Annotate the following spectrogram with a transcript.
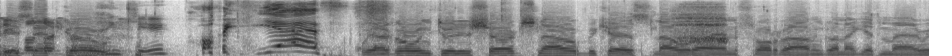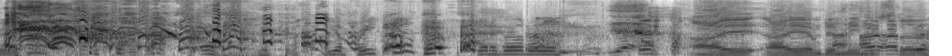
ready, set, go. Thank you. Oh yes! We are going to the church now because Laura and Florran gonna get married. You a preacher? Gonna go to... I I am the minister.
